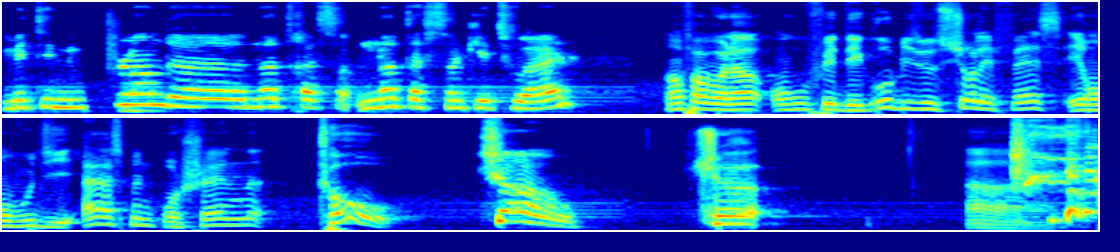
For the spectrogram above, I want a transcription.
mettez-nous plein de notes à, notes à 5 étoiles. Enfin voilà, on vous fait des gros bisous sur les fesses et on vous dit à la semaine prochaine. Ciao Ciao Ciao ah.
